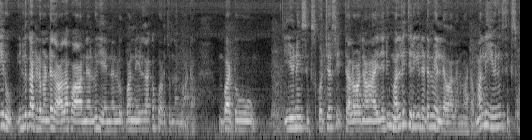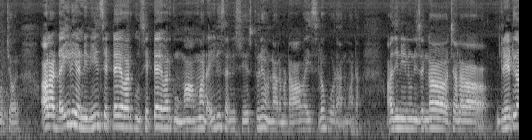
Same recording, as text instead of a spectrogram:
ఇయర్ ఇల్లు కట్టడం అంటే దాదాపు ఆరు నెలలు ఏడు నెలలు వన్ ఇయర్ దాకా పడుతుందనమాట బట్ ఈవినింగ్ సిక్స్కి వచ్చేసి తెల్లవారుజామున ఐదింటికి మళ్ళీ తిరిగి రిటర్న్ వెళ్ళేవాళ్ళు అనమాట మళ్ళీ ఈవినింగ్ సిక్స్కి వచ్చేవాళ్ళు. అలా డైలీ అండి నేను సెట్ అయ్యే వరకు సెట్ అయ్యే వరకు మా అమ్మ డైలీ సర్వీస్ చేస్తూనే ఉన్నారన్నమాట ఆ వయసులో కూడా అనమాట అది నేను నిజంగా చాలా గ్రేట్గా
